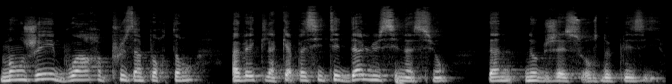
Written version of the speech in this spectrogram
manger et boire plus important, avec la capacité d'hallucination d'un objet source de plaisir.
